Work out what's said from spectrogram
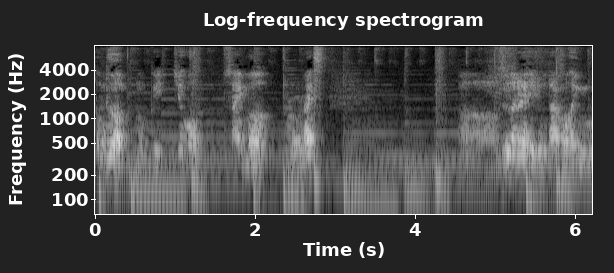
thông thường một cái chiếc hộp size M Rolex. Ở giữa đây chúng ta có hình một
